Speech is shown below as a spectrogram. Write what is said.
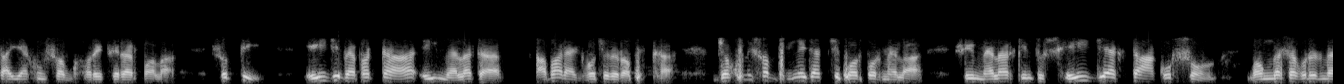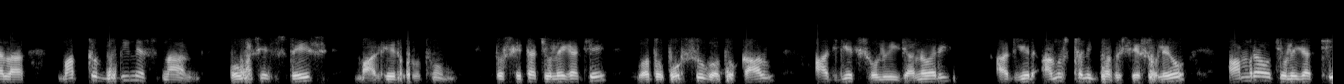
তাই এখন সব ঘরে ফেরার পালা। সত্যি, এই যে ব্যাপারটা, এই মেলাটা আবার এক বছরের অপেক্ষা। যখনই সব ভেঙে যাচ্ছে পরপর মেলা, সেই মেলার কিন্তু সেই যে একটা আকর্ষণ, গঙ্গাসাগরের মেলা, মাত্র দুদিনের স্নান পৌষের শেষ, মাঘের প্রথম। তো সেটা চলে গেছে গত পরশু, গতকাল, আজকের ষোলোই জানুয়ারি। আজকের আনুষ্ঠানিকভাবে শেষ হলেও আমরাও চলে যাচ্ছি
